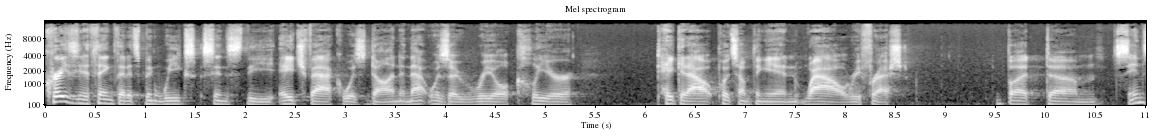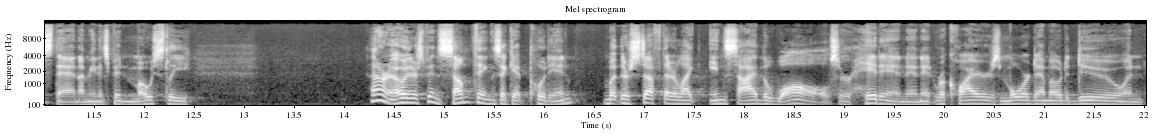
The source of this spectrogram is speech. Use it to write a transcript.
crazy to think that it's been weeks since the HVAC was done, and that was a real clear take it out, put something in, wow, refreshed. But um, since then, I mean, it's been mostly I don't know. There's been some things that get put in, but there's stuff that are like inside the walls or hidden, and it requires more demo to do. And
